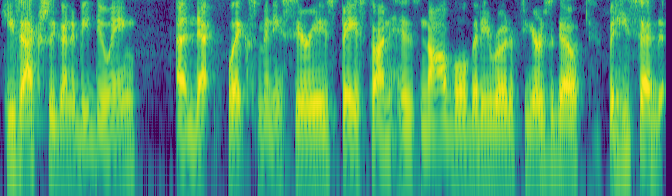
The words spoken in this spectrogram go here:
He's actually going to be doing a Netflix miniseries based on his novel that he wrote a few years ago. But he said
